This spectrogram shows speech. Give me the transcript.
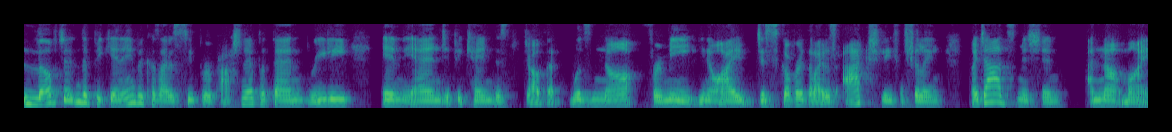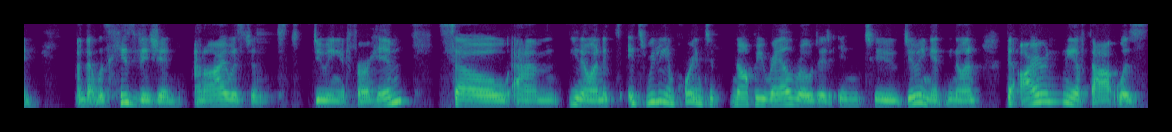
loved it in the beginning because I was super passionate, but then really in the end, it became this job that was not for me. You know, I discovered that I was actually fulfilling my dad's mission and not mine and that was his vision and i was just doing it for him. So um, you know and it's it's really important to not be railroaded into doing it you know and the irony of that was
